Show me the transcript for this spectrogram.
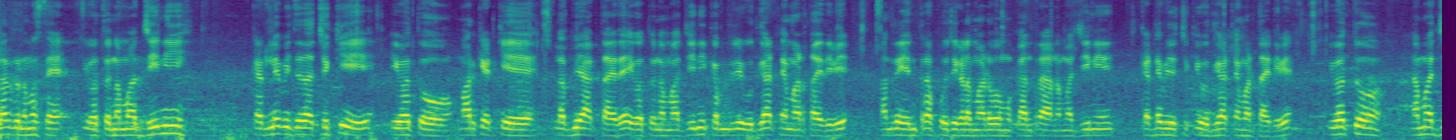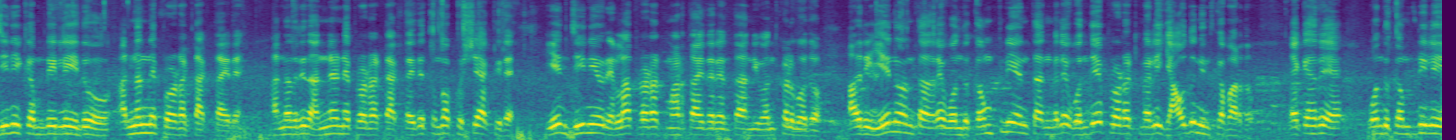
ಎಲ್ಲರಿಗೂ ನಮಸ್ತೆ. ಇವತ್ತು ನಮ್ಮ ಜೀನಿ ಕಡಲೆ ಬೀಜದ ಚುಕ್ಕಿ ಇವತ್ತು ಮಾರ್ಕೆಟ್ಗೆ ಲಭ್ಯ ಆಗ್ತಾ ಇದೆ. ಇವತ್ತು ನಮ್ಮ ಜೀನಿ ಕಂಪ್ನಿಲಿ ಉದ್ಘಾಟನೆ ಮಾಡ್ತಾ ಇದ್ದೀವಿ. ಅಂದರೆ ಯಂತ್ರ ಪೂಜೆಗಳ ಮಾಡುವ ಮುಖಾಂತರ ನಮ್ಮ ಜೀನಿ ಕಡಲೆ ಬೀಜ ಚುಕ್ಕಿ ಉದ್ಘಾಟನೆ ಮಾಡ್ತಾ ಇದ್ದೀವಿ. ಇವತ್ತು ನಮ್ಮ ಜೀನಿ ಕಂಪ್ನಿಲಿ ಇದು ಹನ್ನೊಂದನೇ ಪ್ರಾಡಕ್ಟ್ ಆಗ್ತಾ ಇದೆ. ಹನ್ನೊಂದರಿಂದ ಹನ್ನೆರಡನೇ ಪ್ರಾಡಕ್ಟ್ ಆಗ್ತಾ ಇದೆ. ತುಂಬ ಖುಷಿ ಆಗ್ತಿದೆ. ಏನು ಜೀನಿಯವ್ರು ಎಲ್ಲ ಪ್ರಾಡಕ್ಟ್ ಮಾಡ್ತಾ ಇದ್ದಾರೆ ಅಂತ ನೀವು ಅಂದ್ಕೊಳ್ಬೋದು. ಆದರೆ ಏನು ಅಂತ ಅಂದರೆ ಒಂದು ಕಂಪ್ನಿ ಅಂತ ಅಂದಮೇಲೆ ಒಂದೇ ಪ್ರಾಡಕ್ಟ್ ಮೇಲೆ ಯಾವುದು ನಿಂತ್ಕೋಬಾರ್ದು. ಯಾಕೆಂದರೆ ಒಂದು ಕಂಪ್ನಿಲಿ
